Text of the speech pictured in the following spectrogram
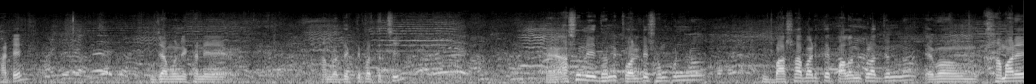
হাটে। যেমন এখানে আমরা দেখতে পাচ্ছি। আসুন এই ধরনের কোয়ালিটি সম্পূর্ণ বাসা বাড়িতে পালন করার জন্য এবং খামারে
